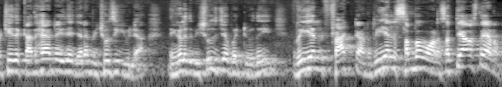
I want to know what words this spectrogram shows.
പക്ഷേ ഇത് കഥയായിട്ട് എഴുതിയ ജനം വിശ്വസിക്കില്ല നിങ്ങളിത് വിശ്വസിച്ചേ പറ്റൂ. ഇത് റിയൽ ഫാക്റ്റാണ് റിയൽ സംഭവമാണ്. സത്യാവസ്ഥയാണ്.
